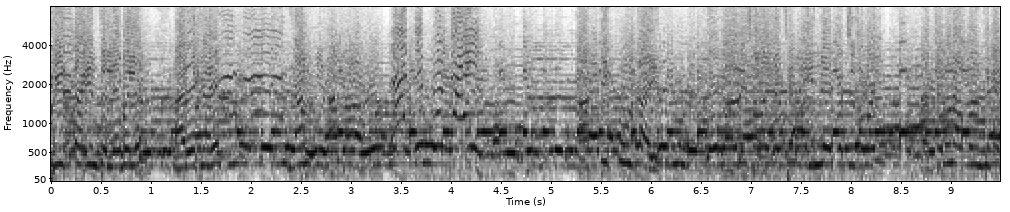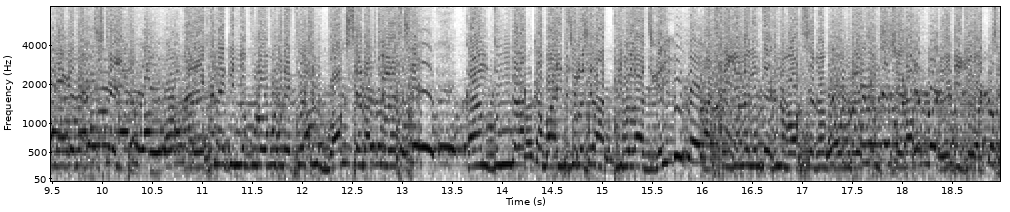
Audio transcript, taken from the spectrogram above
ভিড়টা কিন্তু লেভেলের। আর এখানে নাম কি? কার্তিক তো সবাই দেখছেন এনজয় করছে সবাই। আর চলুন আপনার নিয়ে গিয়ে দেখাচ্ছি আর এখানে কিন্তু পুরোপুরি দেখতে পাচ্ছেন বক্স সেট আপ চলে আসছে। দুমদারাক্কা বাজতে চলেছে রাত্রিবেলা আজকেই। আর সেই জন্য কিন্তু এখানে বক্স সেট দেখছেন সেট রেডি হচ্ছে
